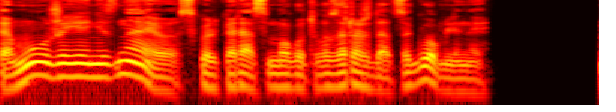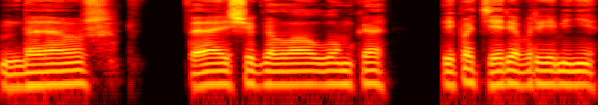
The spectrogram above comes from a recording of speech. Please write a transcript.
тому же я не знаю, сколько раз могут возрождаться гоблины. Да уж, та еще головоломка и потеря времени.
